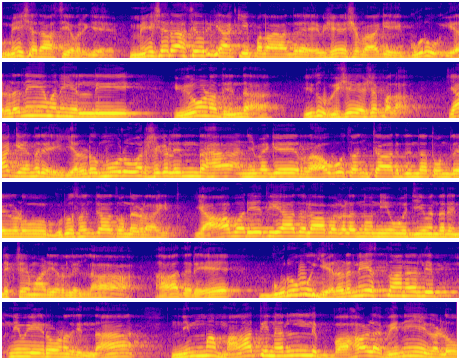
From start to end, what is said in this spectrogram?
ಮೇಷರಾಶಿಯವರಿಗೆ. ಮೇಷರಾಶಿಯವರಿಗೆ ಯಾಕೆ ಫಲ ಅಂದರೆ ವಿಶೇಷವಾಗಿ ಗುರು ಎರಡನೇ ಮನೆಯಲ್ಲಿ ಇರೋಣದಿಂದ ಇದು ವಿಶೇಷ ಫಲ. ಯಾಕೆ ಅಂದರೆ ಎರಡು ಮೂರು ವರ್ಷಗಳಿಂದ ನಿಮಗೆ ರಾಹು ಸಂಚಾರದಿಂದ ತೊಂದರೆಗಳು, ಗುರು ಸಂಚಾರ ತೊಂದರೆಗಳಾಗಿತ್ತು. ಯಾವ ರೀತಿಯಾದ ಲಾಭಗಳನ್ನು ನೀವು ಜೀವನದಲ್ಲಿ ನಿರೀಕ್ಷೆ ಮಾಡಿರಲಿಲ್ಲ. ಆದರೆ ಗುರುವು ಎರಡನೇ ಸ್ಥಾನದಲ್ಲಿ ನಿಮಗೆ ಇರೋಣದ್ರಿಂದ ನಿಮ್ಮ ಮಾತಿನಲ್ಲಿ ಬಹಳ ವಿನಯಗಳು,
